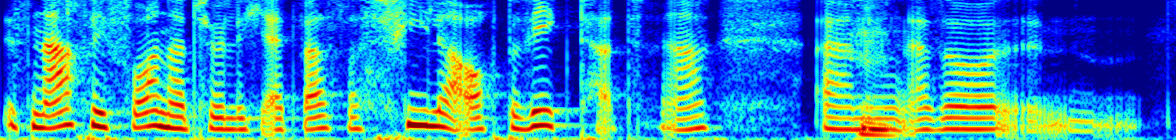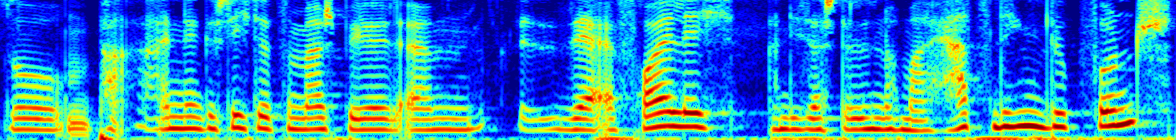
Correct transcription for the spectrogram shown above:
ist nach wie vor natürlich etwas, was viele auch bewegt hat, ja. Ähm, Also äh, so ein paar, eine Geschichte zum Beispiel ähm, sehr erfreulich. An dieser Stelle nochmal herzlichen Glückwunsch.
